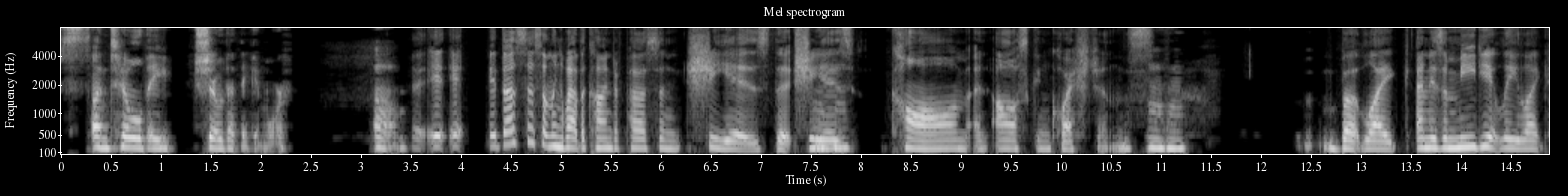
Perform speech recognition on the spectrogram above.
s- until they show that they can morph um It, it it does say something about the kind of person she is that she Mhm. is calm and asking questions. mhm but like and is immediately like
